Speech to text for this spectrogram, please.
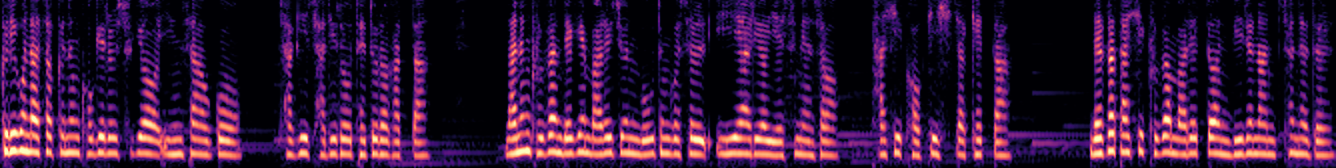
그리고 나서 그는 고개를 숙여 인사하고 자기 자리로 되돌아갔다. 나는 그가 내게 말해준 모든 것을 이해하려 애쓰면서 다시 걷기 시작했다. 내가 다시 그가 말했던 미련한 처녀들,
